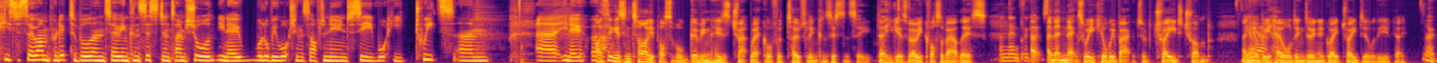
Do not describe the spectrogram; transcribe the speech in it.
He's just so unpredictable and so inconsistent. I'm sure, you know, we'll all be watching this afternoon to see what he tweets. Um, uh, you know, I think it's entirely possible, given his track record for total inconsistency, that he gets very cross about this, and then forgets. Uh, and then next week he'll be back to trade Trump, and yeah. he'll be heralding doing a great trade deal with the UK. Oh,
